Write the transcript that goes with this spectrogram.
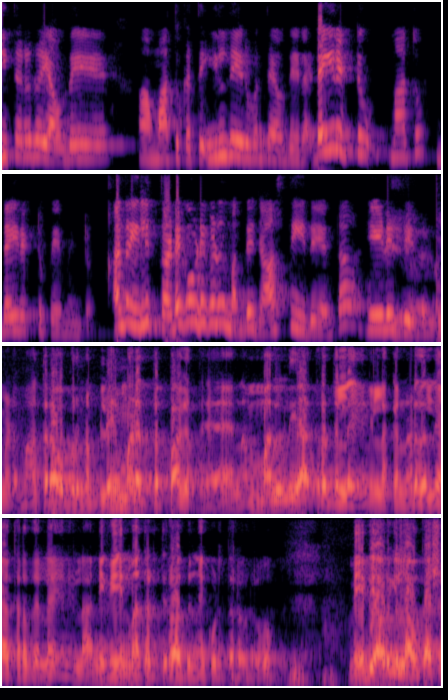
ಈ ತರದ ಯಾವುದೇ ಮಾತುಕತೆ ಇಲ್ಲದೆ ಇರುವಂತ ಯಾವುದೇ ಇಲ್ಲ. ಡೈರೆಕ್ಟ್ ಮಾತು ಡೈರೆಕ್ಟ್ ಪೇಮೆಂಟ್ ಅಂದ್ರೆ ಇಲ್ಲಿ ತಡೆಗೋಡೆಗಳು ಮತ್ತೆ ಜಾಸ್ತಿ ಇದೆ ಅಂತ ಹೇಳಿದ್ದೆ ಮೇಡಮ್ ಆತರ ಒಬ್ಬರನ್ನ ಬ್ಲೇಮ್ ಮಾಡೋದು ತಪ್ಪಾಗತ್ತೆ. ನಮ್ಮಲ್ಲಿ ಆ ಏನಿಲ್ಲ, ಕನ್ನಡದಲ್ಲಿ ಆ ಥರದ್ದೆಲ್ಲ ಏನಿಲ್ಲ. ನೀವೇನ್ ಮಾತಾಡ್ತಿರೋ ಅದನ್ನೇ ಕೊಡ್ತಾರೆ ಅವರು. ಮೇ ಬಿ ಅವ್ರಿಗೆ ಇಲ್ಲಿ ಅವಕಾಶ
